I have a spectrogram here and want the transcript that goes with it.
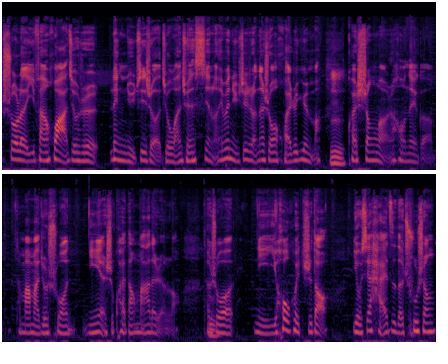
说了一番话，就是令女记者就完全信了，因为女记者那时候怀着孕嘛，嗯。快生了，然后那个他妈妈就说：“你也是快当妈的人了。”她嗯说：“你以后会知道，有些孩子的出生，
